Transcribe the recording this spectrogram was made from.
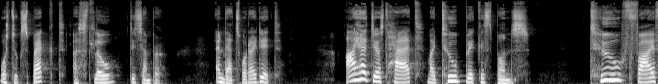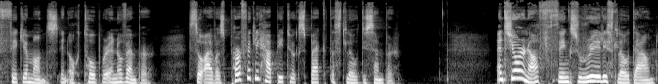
was to expect a slow December. And that's what I did. I had just had my two biggest months, two five figure months in October and November, so I was perfectly happy to expect a slow December. And sure enough, things really slowed down,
